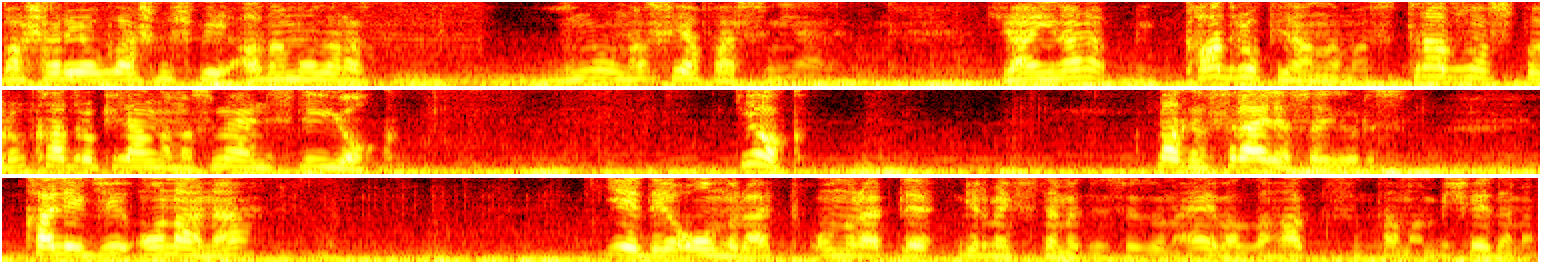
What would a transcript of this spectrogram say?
başarıya ulaşmış bir adam olarak bunu nasıl yaparsın yani? Ya inan kadro planlaması. Trabzonspor'un kadro planlaması mühendisliği yok. Yok. Bakın sırayla sayıyoruz. Kaleci Onana, Yedi Onur Alp. Onur Alp'le girmek istemedin sezona. Eyvallah haklısın tamam bir şey demem.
